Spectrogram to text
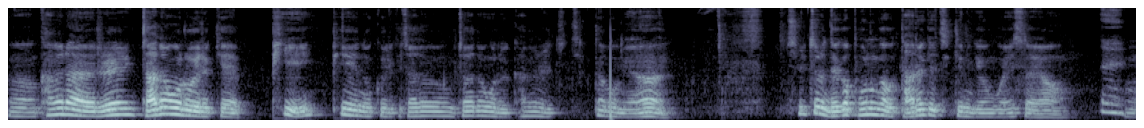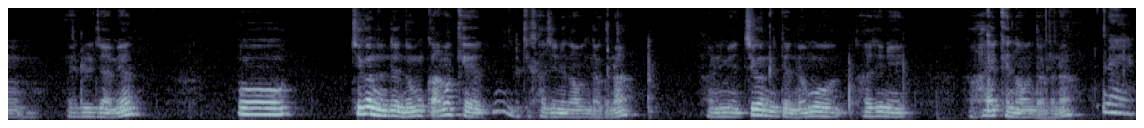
어, 카메라를 자동으로 이렇게 P, P에 놓고 이렇게 자동, 자동으로 카메라를 찍다 보면, 실제로 내가 보는 거하고 다르게 찍히는 경우가 있어요. 네. 어, 예를 들자면, 어, 찍었는데 너무 까맣게 이렇게 사진이 나온다거나, 아니면 찍었는데 너무 사진이 하얗게 나온다거나, 네.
